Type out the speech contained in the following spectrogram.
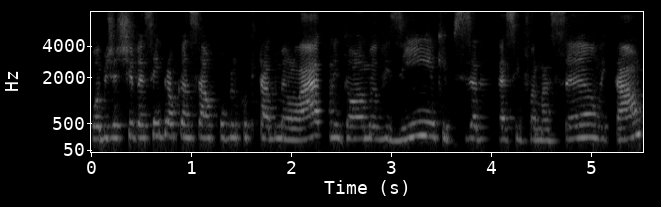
o objetivo é sempre alcançar o público que está do meu lado, então é o meu vizinho que precisa dessa informação e tal.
